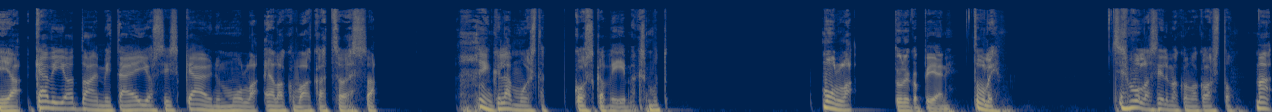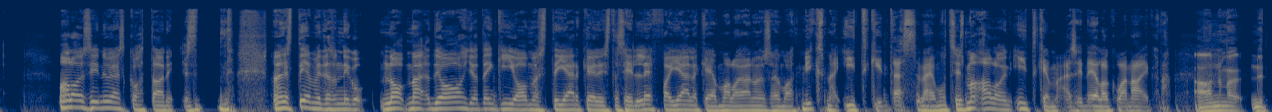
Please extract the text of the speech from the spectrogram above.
Ja kävi jotain, mitä ei ole siis käynyt mulla elokuvaa katsoessa. En kyllä muista koska viimeksi, mutta mulla Tuliko pieni? tuli. Siis mulla silmäkulma kostui. Mä mä aloin siinä yhdessä kohtaa, niin sit, mä en edes tiedä, mitä se on niinku, no mä, joo, jotenkin joo, mä sitten järkeellistä sen leffan jälkeen mä aloin analysoimaan, että miksi mä itkin tässä näin, mutta siis mä aloin itkemään siinä elokuvan aikana. Anna mä nyt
